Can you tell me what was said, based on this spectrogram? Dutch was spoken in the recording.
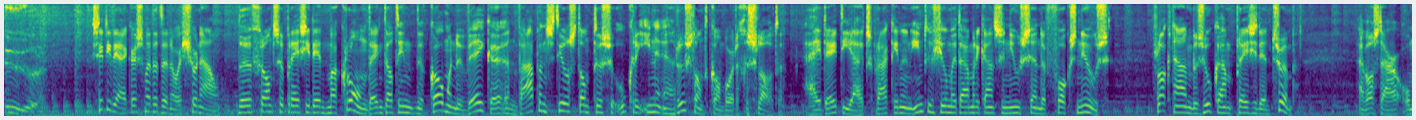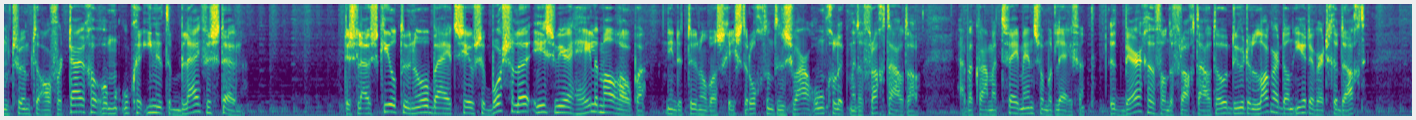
uur. Met het NOS Journaal. De Franse president Macron denkt dat in de komende weken... een wapenstilstand tussen Oekraïne en Rusland kan worden gesloten. Hij deed die uitspraak in een interview met de Amerikaanse nieuwszender Fox News. Vlak na een bezoek aan president Trump. Hij was daar om Trump te overtuigen om Oekraïne te blijven steunen. De Sluiskieltunnel bij het Zeeuwse Borselen is weer helemaal open. In de tunnel was gisterochtend een zwaar ongeluk met een vrachtauto. Daarbij kwamen twee mensen om het leven. Het bergen van de vrachtauto duurde langer dan eerder werd gedacht.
